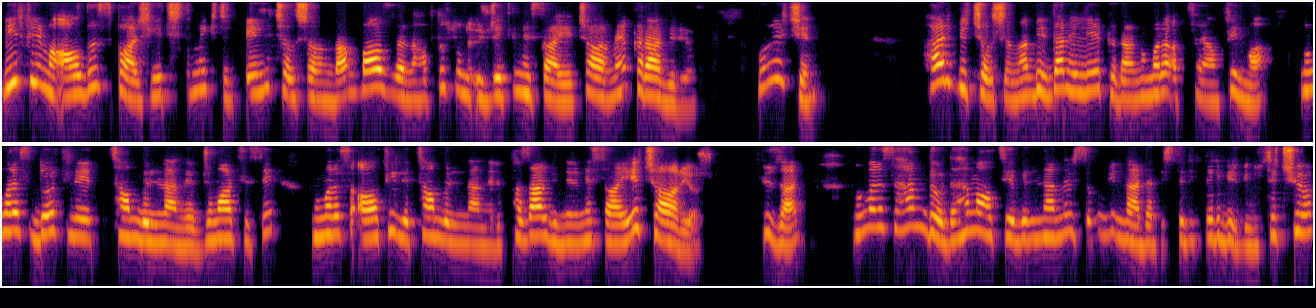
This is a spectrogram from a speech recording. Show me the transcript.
Bir firma aldığı siparişi yetiştirmek için 50 çalışanından bazılarını hafta sonu ücretli mesaiye çağırmaya karar veriyor. Bunun için her bir çalışanına birden 50'ye kadar numara atayan firma numarası 4 ile tam bölünenleri cumartesi, numarası 6 ile tam bölünenleri pazar günleri mesaiye çağırıyor. Güzel. Numarası hem 4'e hem 6'ya bölünenler ise bu günlerden istedikleri bir günü seçiyor.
